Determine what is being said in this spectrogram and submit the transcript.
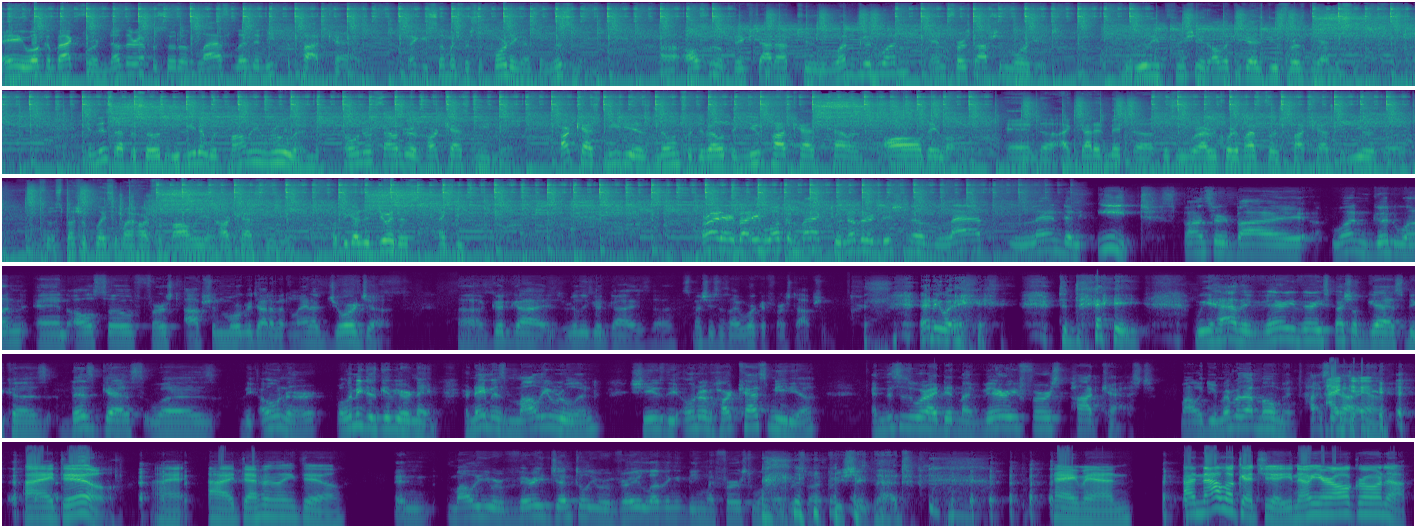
Hey, welcome back for another episode of Laugh, Lend, and Eat the podcast. Thank you so much for supporting us and listening. Uh, also, a big shout out to One Good One and First Option Mortgage. We really appreciate all that you guys do for us behind the scenes. In this episode, we meet up with Molly Ruland, owner founder of Heartcast Media. Heartcast Media is known for developing new podcast talents all day long. And uh, I gotta admit, uh, this is where I recorded my first podcast a year ago. So a special place in my heart for Molly and Heartcast Media. Hope you guys enjoy this. Thank you. All right, everybody, welcome back to another edition of Laugh, Lend, and Eat, sponsored by One Good One and also First Option Mortgage out of Atlanta, Georgia. Uh, good guys, really good guys, uh, especially since I work at First Option. anyway, today we have a very, very special guest because this guest was the owner. Well, let me just give you her name. Her name is Molly Ruland. She is the owner of Heartcast Media. And this is where I did my very first podcast. Molly, do you remember that moment? Hi, I hi. do. I do. I I definitely do. And Molly, you were very gentle. You were very loving, being my first one ever. So I appreciate that. hey, man. And now look at you. You know, you're all growing up.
